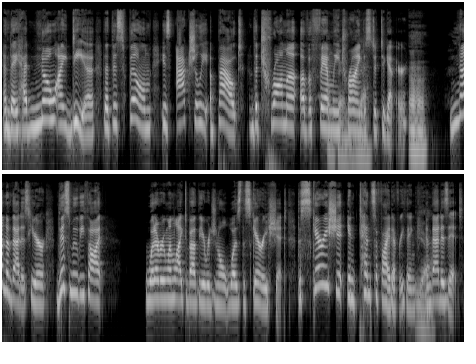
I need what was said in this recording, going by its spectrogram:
and they had no idea that this film is actually about the trauma of a family, family, trying yeah. to stick together. Uh huh. None of that is here. This movie thought what everyone liked about the original was the scary shit. The scary shit intensified everything, Yeah. and that is it.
